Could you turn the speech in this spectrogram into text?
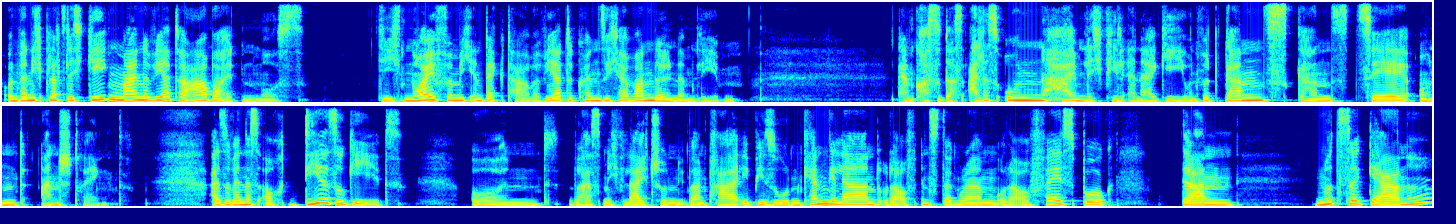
Und wenn ich plötzlich gegen meine Werte arbeiten muss, die ich neu für mich entdeckt habe, Werte können sich ja wandeln im Leben, dann kostet das alles unheimlich viel Energie und wird ganz, ganz zäh und anstrengend. Also wenn es auch dir so geht und du hast mich vielleicht schon über ein paar Episoden kennengelernt oder auf Instagram oder auf Facebook, dann nutze gerne,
